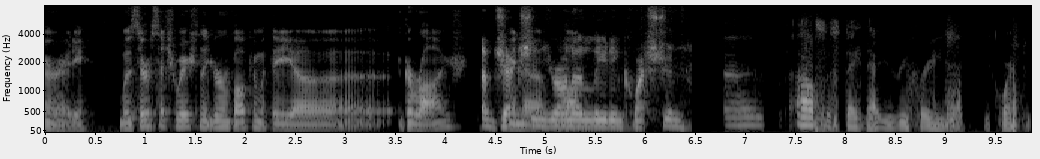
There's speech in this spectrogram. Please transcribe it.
Alrighty. Was there a situation that you were involved in with a uh, garage? Objection, in, uh, Your Honor. Lon- Leading question. Uh, I'll sustain that. You rephrase your question.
